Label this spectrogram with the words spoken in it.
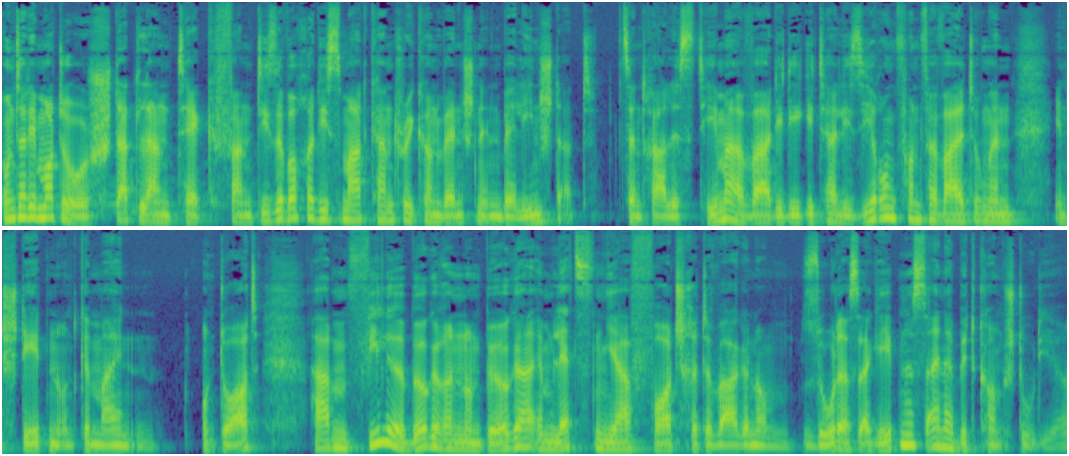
Unter dem Motto Stadtland Tech fand diese Woche die Smart Country Convention in Berlin statt. Zentrales Thema war die Digitalisierung von Verwaltungen in Städten und Gemeinden. Und dort haben viele Bürgerinnen und Bürger im letzten Jahr Fortschritte wahrgenommen, so das Ergebnis einer Bitkom-Studie.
